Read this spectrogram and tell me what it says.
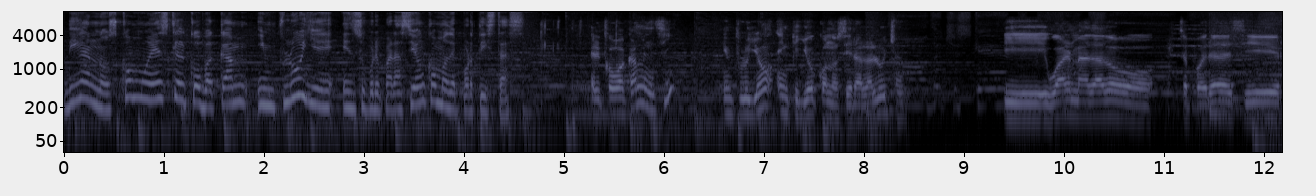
díganos, ¿cómo es que el Covacam influye en su preparación como deportistas? El Covacam en sí influyó en que yo conociera la lucha. Y igual me ha dado, se podría decir,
